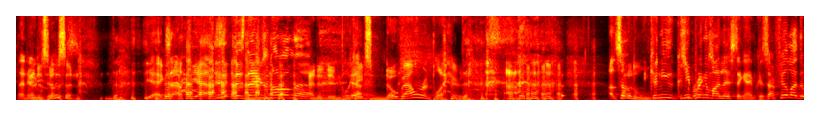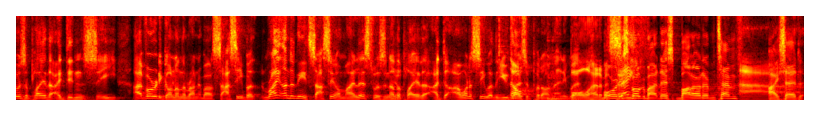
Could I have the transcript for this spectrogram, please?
then who And he's knows? innocent. Yeah, exactly. Yeah, and his name's not on there. And it implicates no Valorant players. Uh, so can you can you bring up my list again? Because I feel like there was a player that I didn't see. I've already gone on the rant about Sacy, but right underneath Sacy on my list was another player that I, want to see whether you guys have put on anywhere. Ball had him at Already safe. spoke about this. Ballard at 10th. I said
